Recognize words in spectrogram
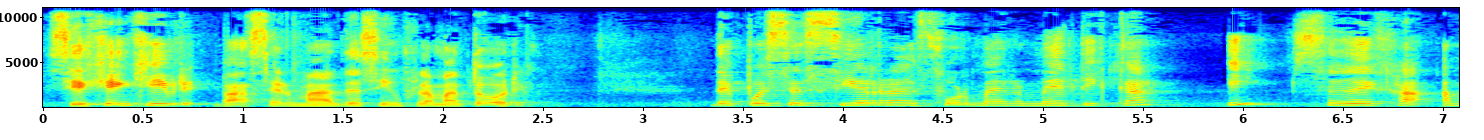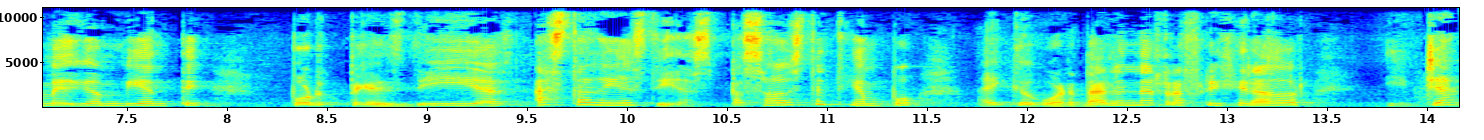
Si es jengibre, va a ser más desinflamatorio. Después se cierra de forma hermética y se deja a medio ambiente por tres días, hasta 10 días. Pasado este tiempo, hay que guardar en el refrigerador y ya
